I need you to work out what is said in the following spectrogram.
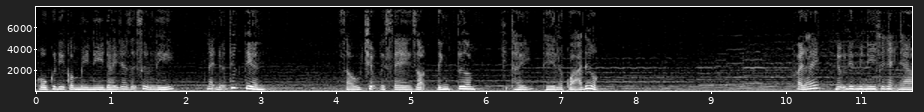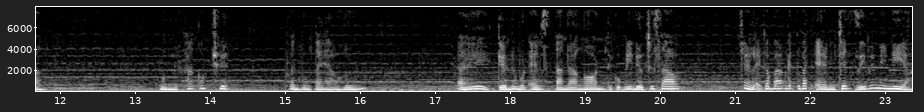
Cô cứ đi con mini đấy cho dễ xử lý, lại đỡ tiếc tiền. 6 triệu cái xe dọn tinh tươm, chị thấy thế là quá được. Phải đấy, nữ đi mini cho nhẹ nhàng. Một người khác góp chuyện, phần vung tay hào hứng. Ấy, kiếm được một em standard ngon thì cũng đi được chứ sao? Chẳng lẽ các bác lại cứ bắt em chết dí với mini à?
